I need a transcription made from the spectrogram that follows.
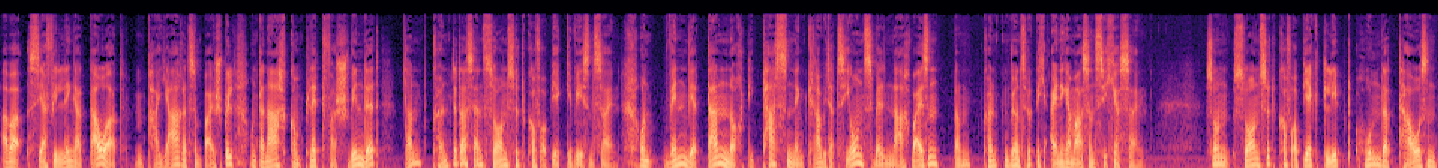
aber sehr viel länger dauert, ein paar Jahre zum Beispiel, und danach komplett verschwindet, dann könnte das ein Thorne-Südkoff-Objekt gewesen sein. Und wenn wir dann noch die passenden Gravitationswellen nachweisen, dann könnten wir uns wirklich einigermaßen sicher sein. So ein Thorne-Südkoff-Objekt lebt 100.000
